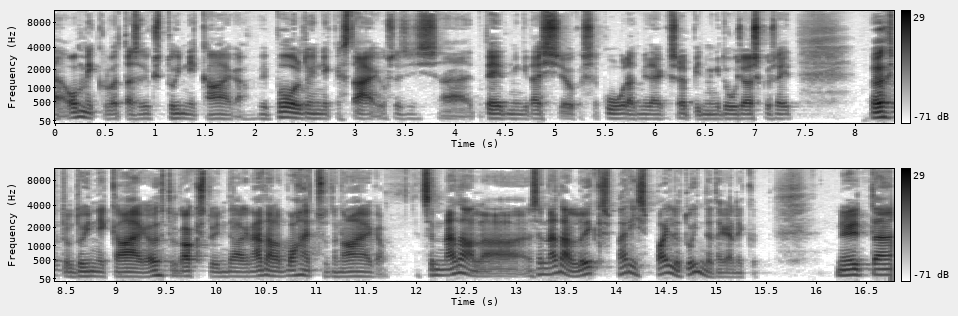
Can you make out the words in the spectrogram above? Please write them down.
äh, hommikul võta see üks tunnik aega või pool tunnikest aega, kus sa siis äh, teed mingeid asju, kas sa kuulad midagi, kas sa õpid mingeid uusi oskuseid. õhtul tunnik aega, õhtul kaks tundi aega, nädalavahetused on aega. et see on nädala, see on nädala lõikes päris palju tunde tegelikult. nüüd äh,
